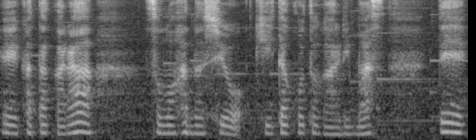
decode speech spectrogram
え、方からその話を聞いたことがあります。で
